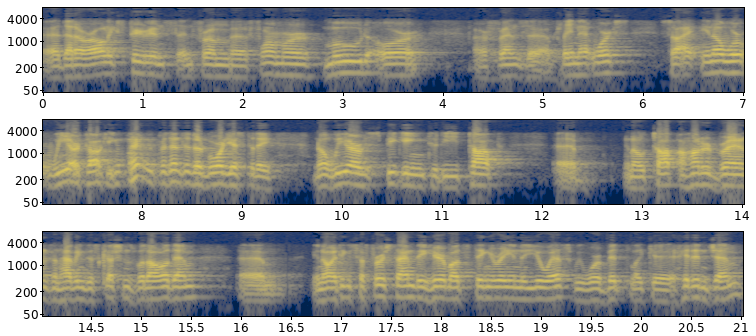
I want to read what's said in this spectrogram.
uh, that are all experienced and from former Mood or our friends Play Networks. So, you know, we are talking, we presented our board yesterday. No, we are speaking to the top you know top 100 brands and having discussions with all of them. Um, you know, I think it's the first time they hear about Stingray in the U.S. We were a bit like a hidden gem,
